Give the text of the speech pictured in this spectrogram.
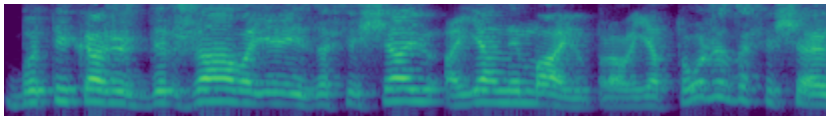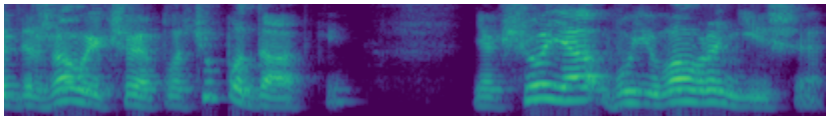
Бо ти кажеш, держава, я її захищаю, а я не маю права. Я теж захищаю державу, якщо я плачу податки, якщо я воював раніше,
